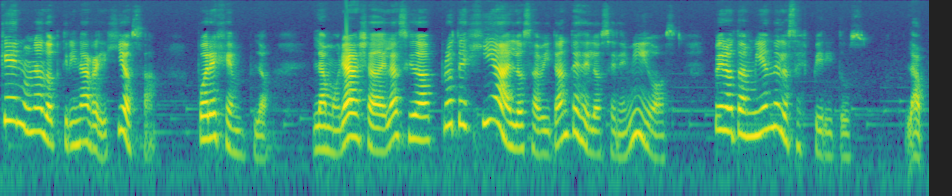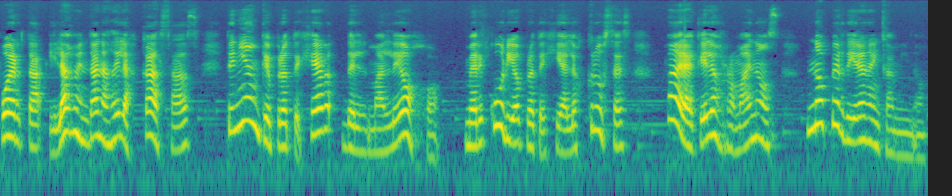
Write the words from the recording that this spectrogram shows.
que en una doctrina religiosa. Por ejemplo, la muralla de la ciudad protegía a los habitantes de los enemigos, pero también de los espíritus. La puerta y las ventanas de las casas tenían que proteger del mal de ojo. Mercurio protegía los cruces para que los romanos no perdieran el camino.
